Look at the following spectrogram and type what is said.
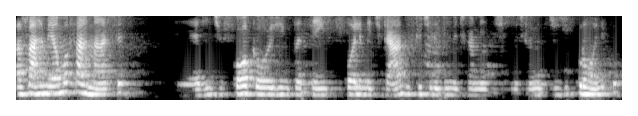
A Farm é uma farmácia a gente foca hoje em pacientes polimedicados que utilizam medicamentos, medicamentos de uso crônico.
